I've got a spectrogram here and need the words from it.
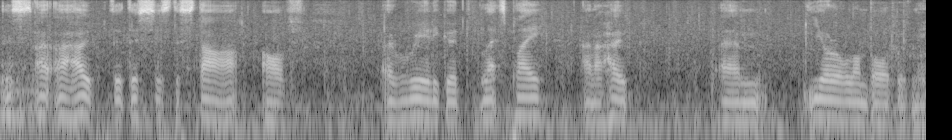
this I, I, hope that this is the start of a really good let's play and I hope um, you're all on board with me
